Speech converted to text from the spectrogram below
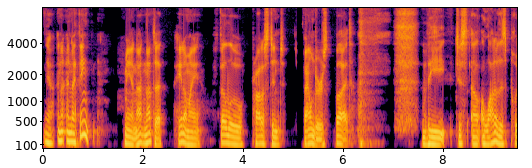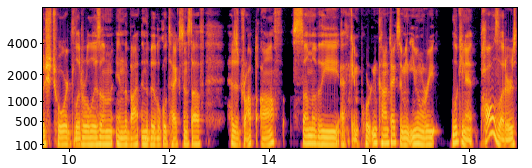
yeah, and and I think, man, not not to hate on my fellow Protestant founders, but the just a, a lot of this push toward literalism in the in the biblical text and stuff has dropped off some of the I think important context. I mean, even when we looking at Paul's letters,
